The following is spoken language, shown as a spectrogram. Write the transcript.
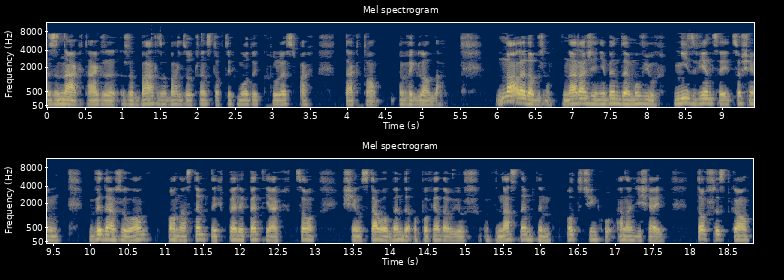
znak, tak, że, że bardzo, bardzo często w tych młodych królestwach tak to wygląda. No ale dobrze, na razie nie będę mówił nic więcej, co się wydarzyło. O następnych perypetiach, co się stało, będę opowiadał już w następnym odcinku, a na dzisiaj to wszystko.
